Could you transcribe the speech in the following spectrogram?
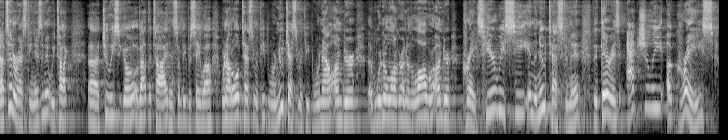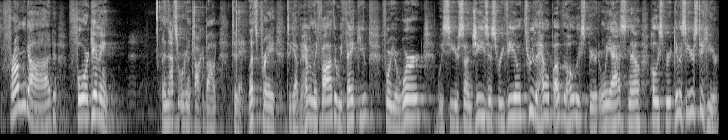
Now, it's interesting, isn't it? We talked uh, two weeks ago about the tithe, and some people say, well, we're not Old Testament people, we're New Testament people. We're now under, uh, we're no longer under the law, we're under grace. Here we see in the New Testament that there is actually a grace from God for giving. And that's what we're going to talk about today. Let's pray together. Heavenly Father, we thank you for your word. We see your son Jesus revealed through the help of the Holy Spirit. And we ask now, Holy Spirit, give us ears to hear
